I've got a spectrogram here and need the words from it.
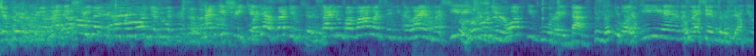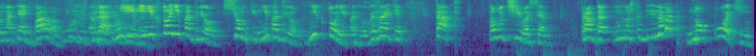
я тоже Напишите, сегодня же напишите. Хотя сдадим сегодня. Залюбовалась Николаем Васильевичем его фигурой, да. Вот. И э, вы У нас знаете, есть друзья. выглядел на 5 баллов. Да. И, и никто не подвел. Семкин не подвел. Никто не подвел. Вы знаете, так получилось. Правда, немножко длинновато, но очень,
